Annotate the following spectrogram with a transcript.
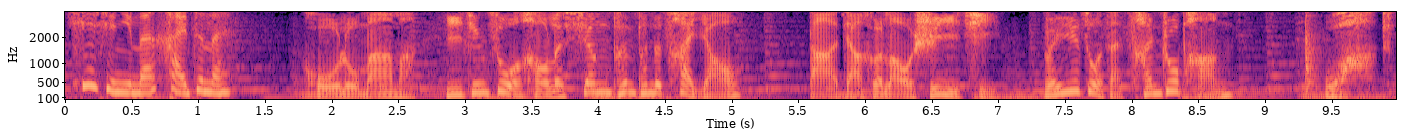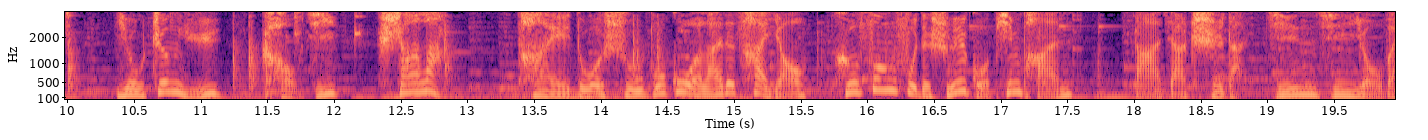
谢谢你们，孩子们。葫芦妈妈已经做好了香喷喷的菜肴，大家和老师一起围坐在餐桌旁。哇，有蒸鱼、烤鸡、沙拉。太多数不过来的菜肴和丰富的水果拼盘，大家吃得津津有味。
